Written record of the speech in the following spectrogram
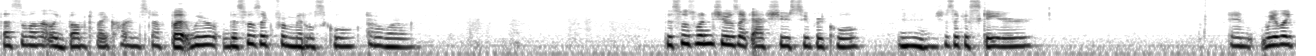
that's the one that like bumped my car and stuff. But we were. This was like from middle school. Oh wow. This was when she was like actually super cool. Mm-hmm. She was like a skater. And we like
